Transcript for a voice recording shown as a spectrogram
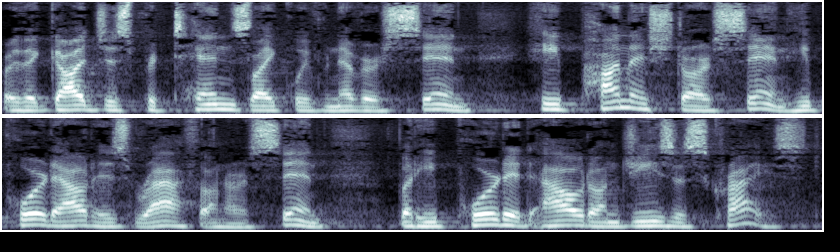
or that God just pretends like we've never sinned. He punished our sin, He poured out His wrath on our sin, but He poured it out on Jesus Christ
